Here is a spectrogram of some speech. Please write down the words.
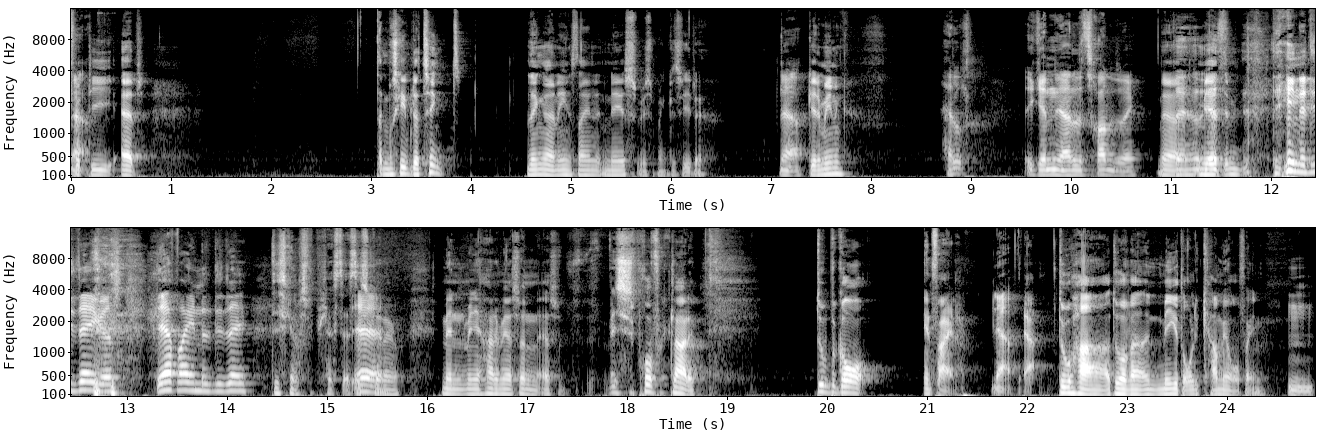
Ja. fordi at der måske bliver tænkt længere end ens egen næse, hvis man kan sige det. ja, Giver det mening? halvt. Igen, jeg er lidt træt i dag. Ja, Det- men ja, det, Det er en af de dage, ikke også? Det er bare en af de dage. det skal også være plads til, altså, Ja. det skal der jo. Men, men jeg har det mere sådan, altså, hvis jeg skal prøve at forklare det. Du begår en fejl. Ja. Ja. Du har, du har været en mega dårlig kammer over for en. Mm.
